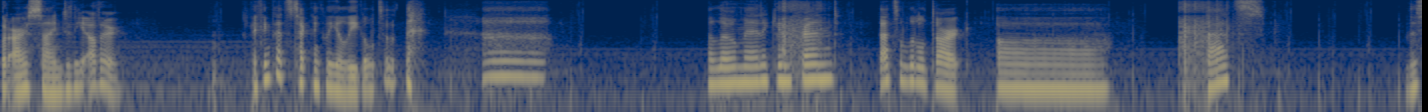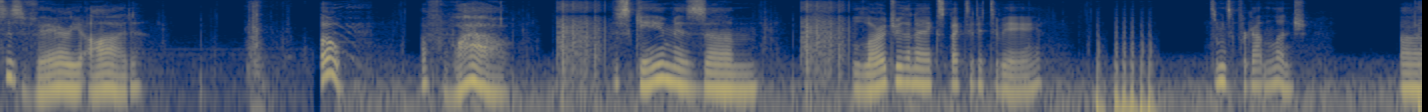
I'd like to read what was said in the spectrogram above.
but are assigned to the other. I think that's technically illegal to... Hello, mannequin friend? That's a little dark. Uh... That's... This is very odd. Oh! Oh, wow. This game is, um... Larger than I expected it to be. Someone's forgotten lunch. Uh,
